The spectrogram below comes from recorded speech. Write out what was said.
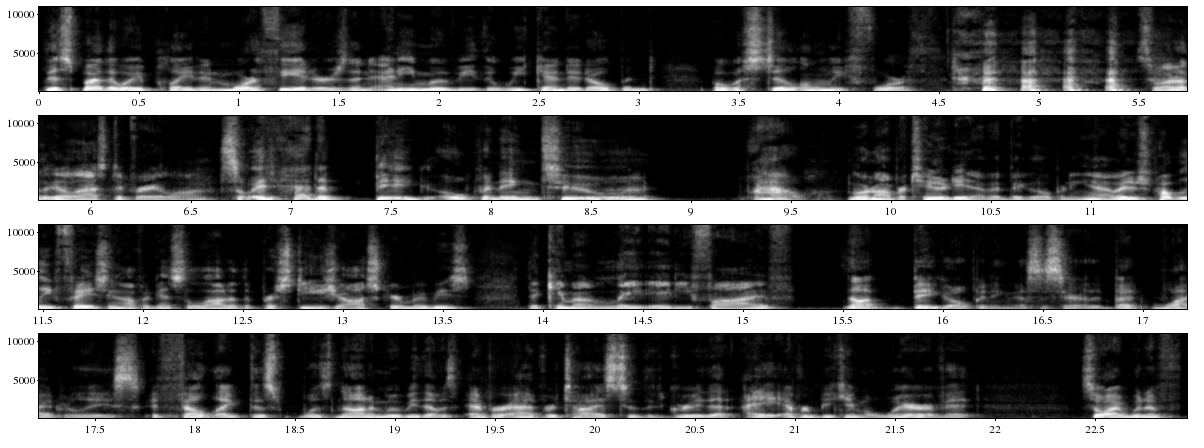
This, by the way, played in more theaters than any movie the weekend it opened, but was still only fourth. So I don't think it lasted very long. So it had a big opening too. Mm-hmm. Wow. Or an opportunity to have a big opening. Yeah, it was probably facing off against a lot of the prestige Oscar movies that came out in late '85. Not big opening necessarily, but wide release. It felt like this was not a movie that was ever advertised to the degree that I ever became aware of it. So I would have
